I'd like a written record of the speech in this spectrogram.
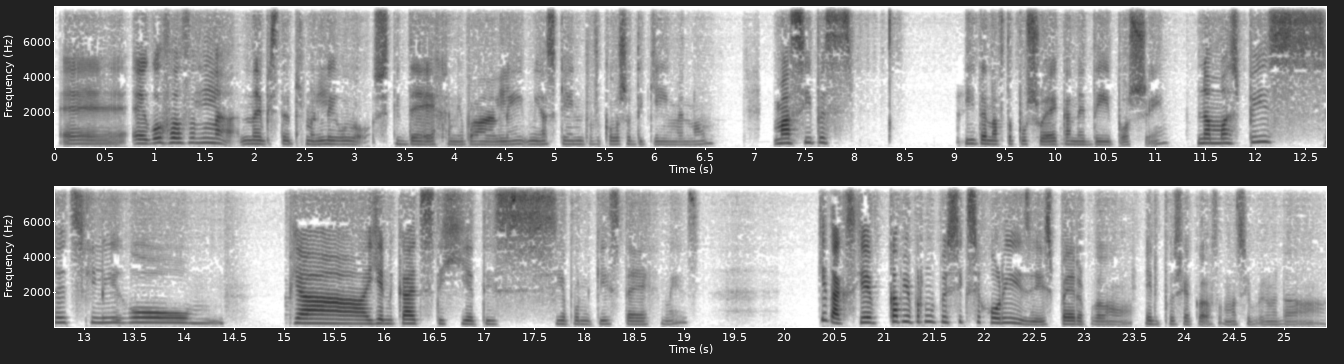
ε, εγώ θα ήθελα να, να επιστρέψουμε λίγο στην τέχνη πάλι, μιας και είναι το δικό σου αντικείμενο. Μας είπες ήταν αυτό που σου έκανε εντύπωση να μας πεις έτσι λίγο ποια γενικά έτσι στοιχεία της ιαπωνικής τέχνης. Κοιτάξτε, και κάποια πράγματα που εσύ ξεχωρίζεις πέρα από το εντυπωσιακό αυτό που μας είπες με τα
